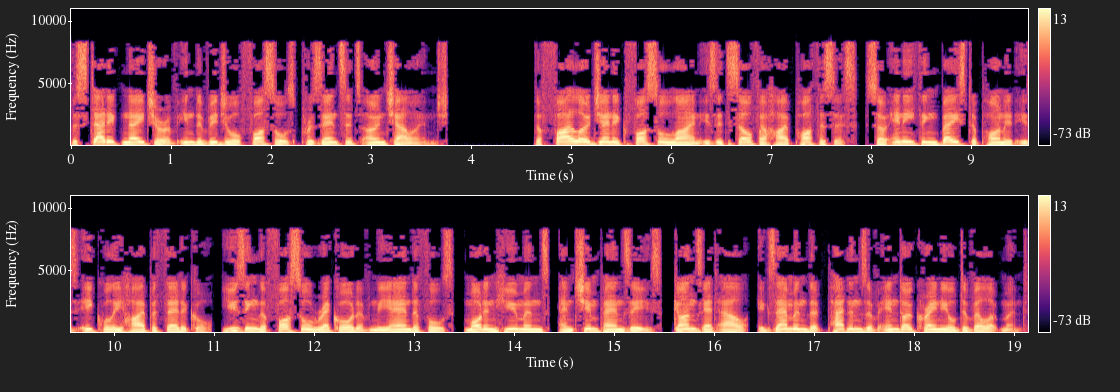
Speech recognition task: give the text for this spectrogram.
the static nature of individual fossils presents its own challenge. The phylogenetic fossil line is itself a hypothesis, so anything based upon it is equally hypothetical. Using the fossil record of Neanderthals, modern humans, and chimpanzees, Gunz et al. examined that patterns of endocranial development.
